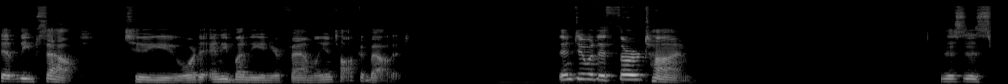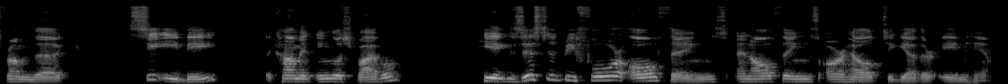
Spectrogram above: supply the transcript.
that leaps out to you or to anybody in your family and talk about it? Then do it a third time. This is from the CEB, the Common English Bible. He existed before all things, and all things are held together in him.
